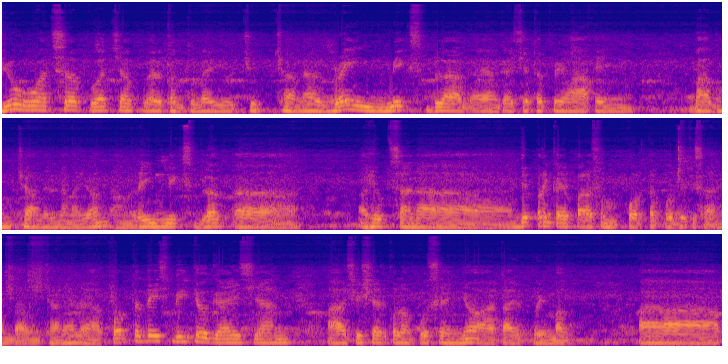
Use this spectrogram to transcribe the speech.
Yo, what's up, what's up? Welcome to my YouTube channel, Rain Mix Vlog. Ayan guys, ito po yung aking bagong channel na ngayon, ang Rain Mix Vlog. Ah, I hope sana hindi pa rin kayo para sumuporta po dito sa aking bagong channel. Ah, for today's video guys, yan, uh, share ko lang po sa inyo. Ah, tayo po yung mag ah,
